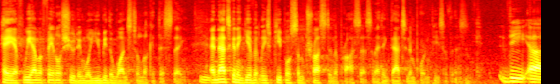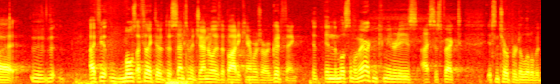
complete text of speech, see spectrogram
hey, if we have a fatal shooting, will you be the ones to look at this thing? And that's going to give at least people some trust in the process. And I think that's an important piece of this. The, uh, the, I feel most, I feel like the, the sentiment generally is that body cameras are a good thing. In, in the Muslim American communities, I suspect it's interpreted a little bit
